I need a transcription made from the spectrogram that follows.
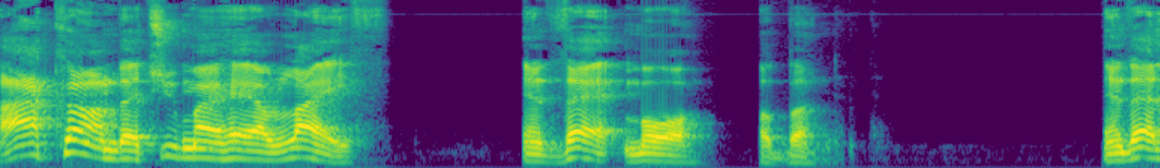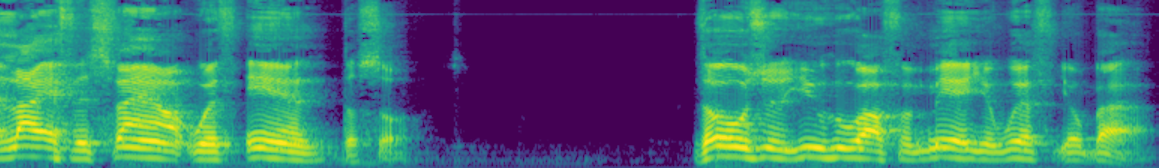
I come that you might have life and that more abundant. And that life is found within the source. Those of you who are familiar with your Bible,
